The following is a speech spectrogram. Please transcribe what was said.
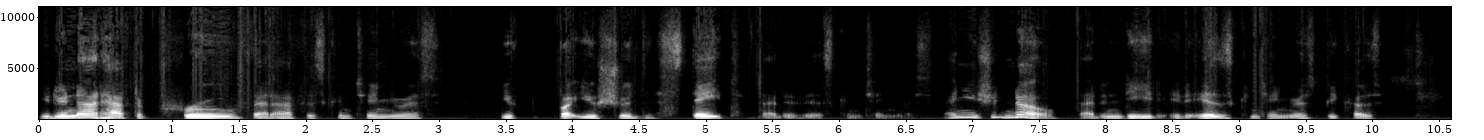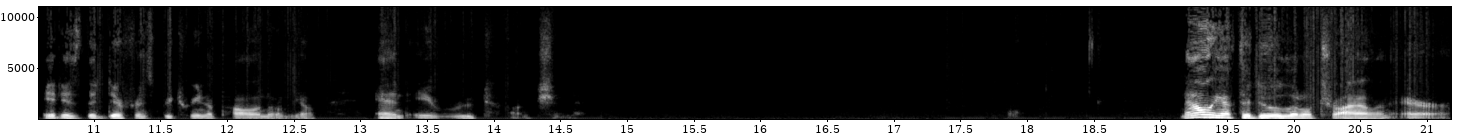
You do not have to prove that f is continuous, but you should state that it is continuous. And you should know that indeed it is continuous because it is the difference between a polynomial and a root function. Now we have to do a little trial and error.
